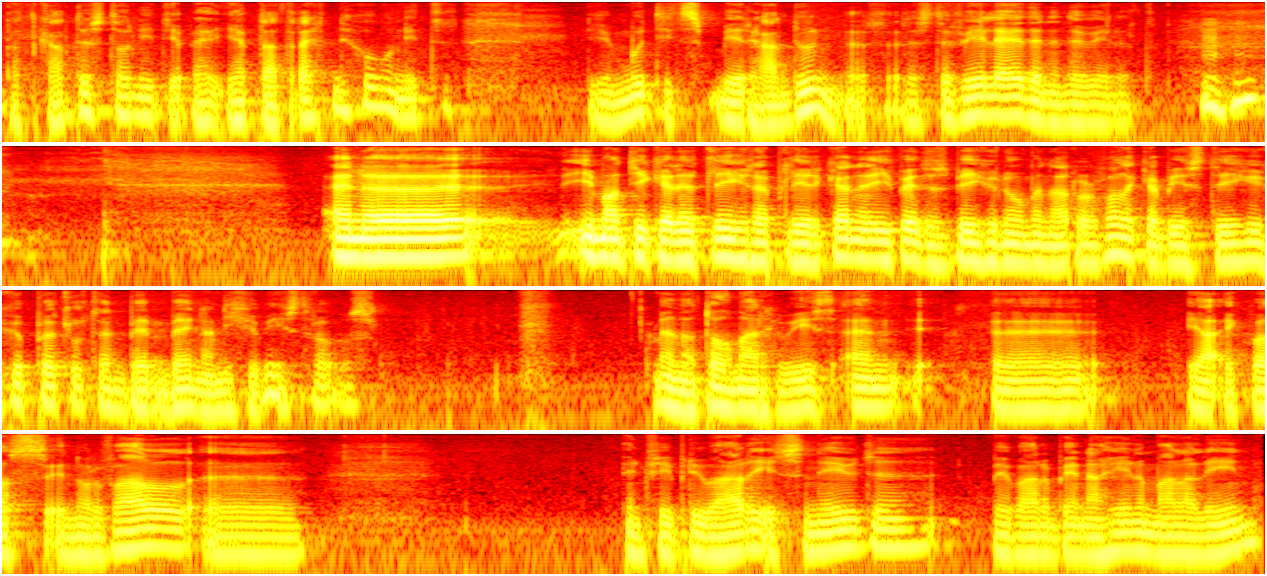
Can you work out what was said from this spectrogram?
dat kan dus toch niet. Je, je hebt dat recht gewoon niet. Je moet iets meer gaan doen. Er, er is te veel lijden in de wereld. Mhm. En eh, iemand die ik in het leger heb leren kennen, ik ben dus meegenomen naar Orval. Ik heb eerst tegengeputteld en ben bijna niet geweest trouwens. Ik ben dan toch maar geweest. En eh, ja, ik was in Orval eh, in februari, het sneeuwde. Wij waren bijna helemaal alleen.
